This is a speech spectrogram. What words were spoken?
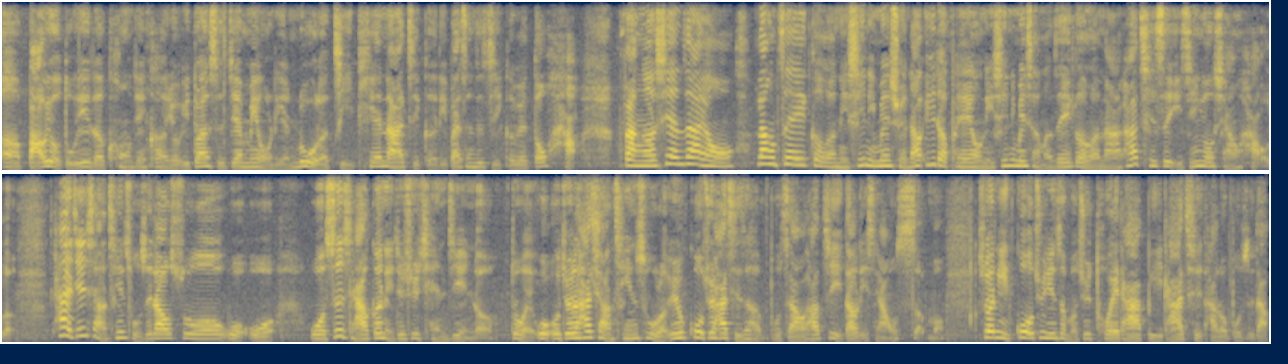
呃，保有独立的空间，可能有一段时间没有联络了，几天啊，几个礼拜，甚至几个月都好。反而现在哦，让这一个人，你心里面选到一的朋友，你心里面想的这一个人呢、他其实已经有想好了，他已经想清楚，知道说我我。我是想要跟你继续前进了，对，我我觉得他想清楚了，因为过去他其实很不知道他自己到底想要什么，所以你过去你怎么去推他、逼他，其实他都不知道。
